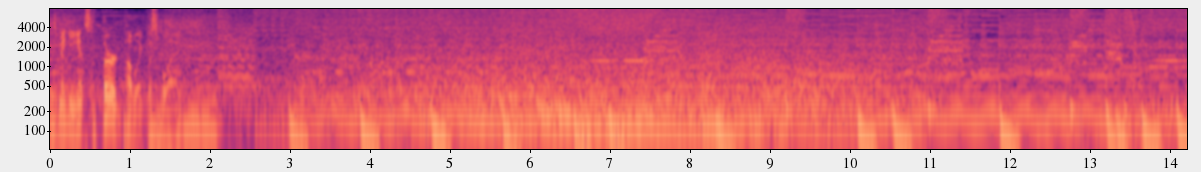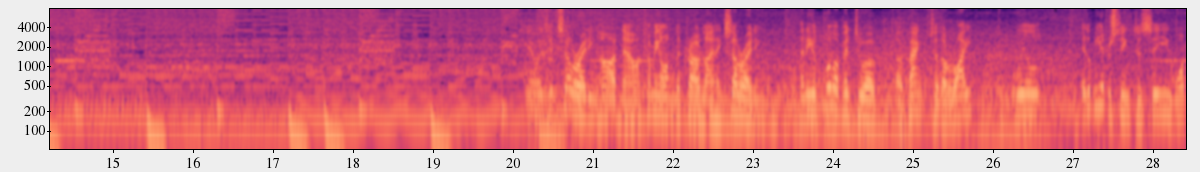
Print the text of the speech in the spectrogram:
is making its third public display. He's accelerating hard now, and coming along the crowd line, accelerating. Then he'll pull up into a, a bank to the right. We'll, it'll be interesting to see what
